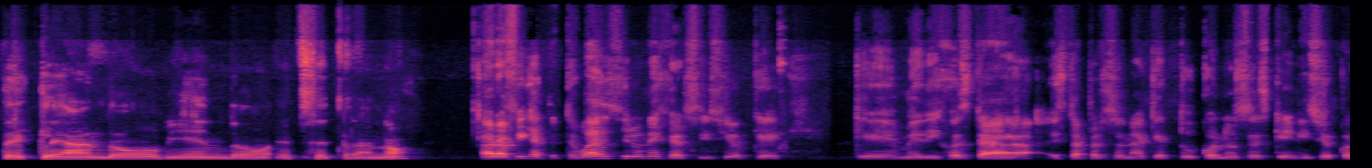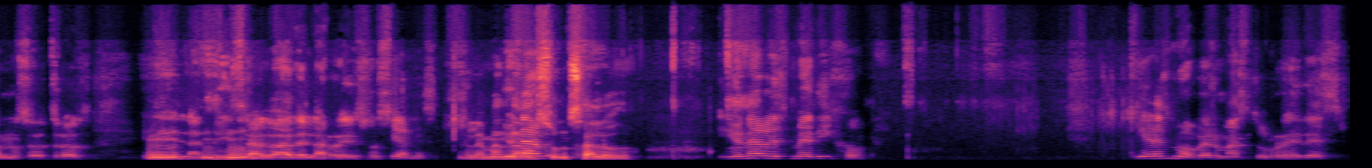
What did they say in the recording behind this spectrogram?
tecleando, viendo, etcétera, ¿no? Ahora fíjate, te voy a decir un ejercicio que, que me dijo esta, esta persona que tú conoces que inició con nosotros, eh, Mm, la administradora de las redes sociales. Le mandamos una- un saludo. Y una vez me dijo, ¿quieres mover más tus redes?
